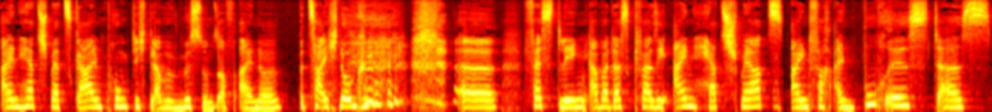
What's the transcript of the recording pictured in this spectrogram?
ein Herzschmerzskalenpunkt. Ich glaube, wir müssen uns auf eine Bezeichnung äh, festlegen, aber dass quasi ein Herzschmerz einfach ein Buch ist, das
